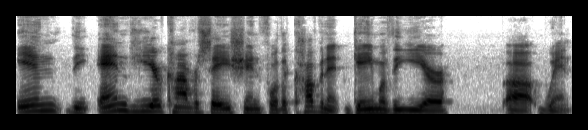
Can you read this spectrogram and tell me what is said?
in the end year conversation for the Covenant Game of the Year uh, win?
